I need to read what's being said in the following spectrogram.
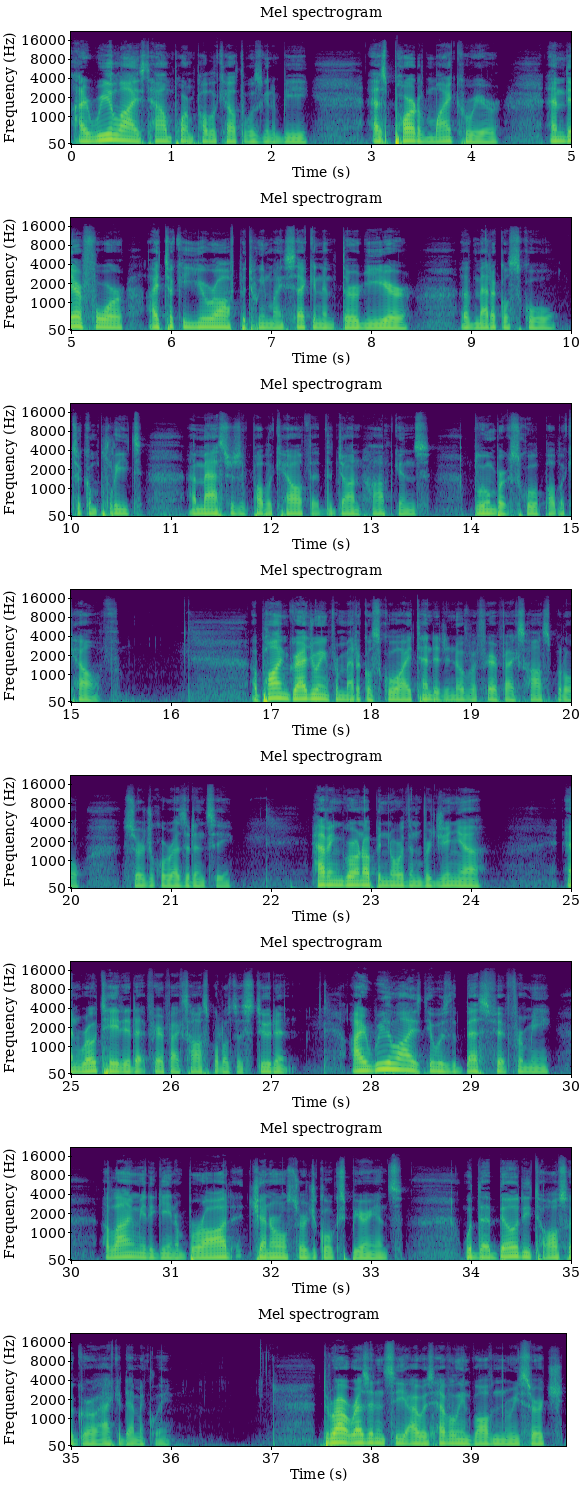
I realized how important public health was going to be as part of my career, and therefore I took a year off between my second and third year of medical school to complete a Master's of Public Health at the Johns Hopkins Bloomberg School of Public Health. Upon graduating from medical school, I attended Inova Fairfax Hospital surgical residency. Having grown up in Northern Virginia and rotated at Fairfax Hospital as a student, I realized it was the best fit for me, allowing me to gain a broad general surgical experience with the ability to also grow academically. Throughout residency, I was heavily involved in research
